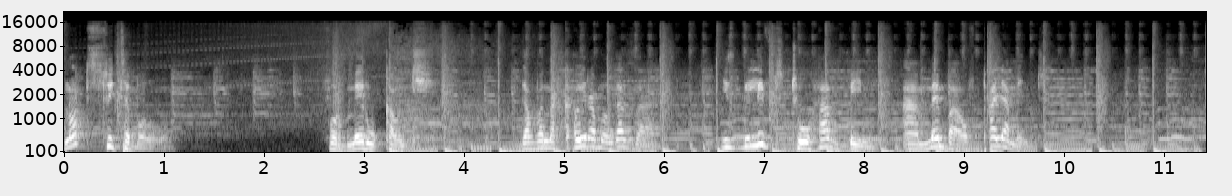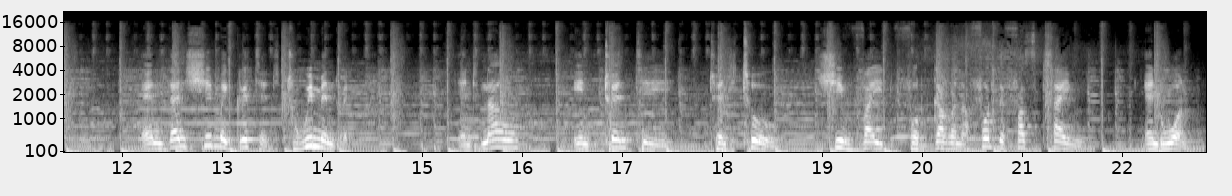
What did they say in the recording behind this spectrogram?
not suitable for Meru County? Governor Kawira Mwangaza is believed to have been a member of parliament and then she migrated to women rep and now in 2022 she vied for governor for the first time and won.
